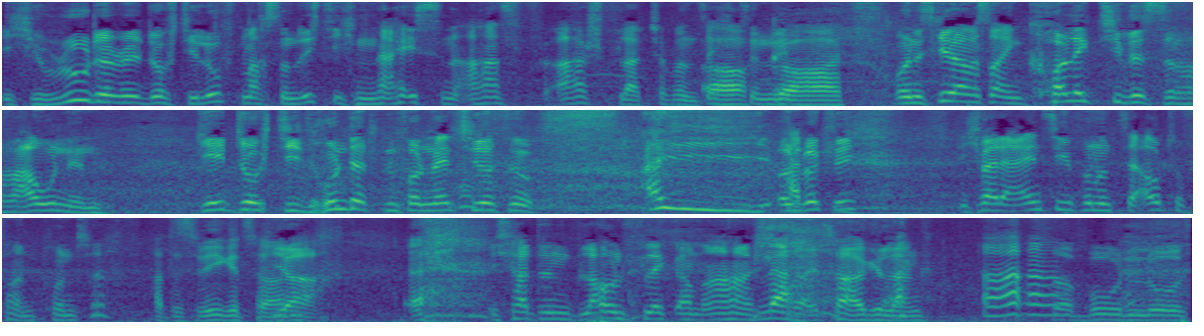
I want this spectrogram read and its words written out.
ich rudere durch die Luft, mache so einen richtig niceen Arsch, Arschflatscher von 16 Oh. Gott. Und es geht einfach so ein kollektives Raunen. Geht durch die Hunderten von Menschen, die so, ei. Und Hat- wirklich, ich war der Einzige von uns, der Auto fahren konnte. Hat es wehgetan? Ja. Ich hatte einen blauen Fleck am Arsch Na. drei Tage lang. Das war bodenlos.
